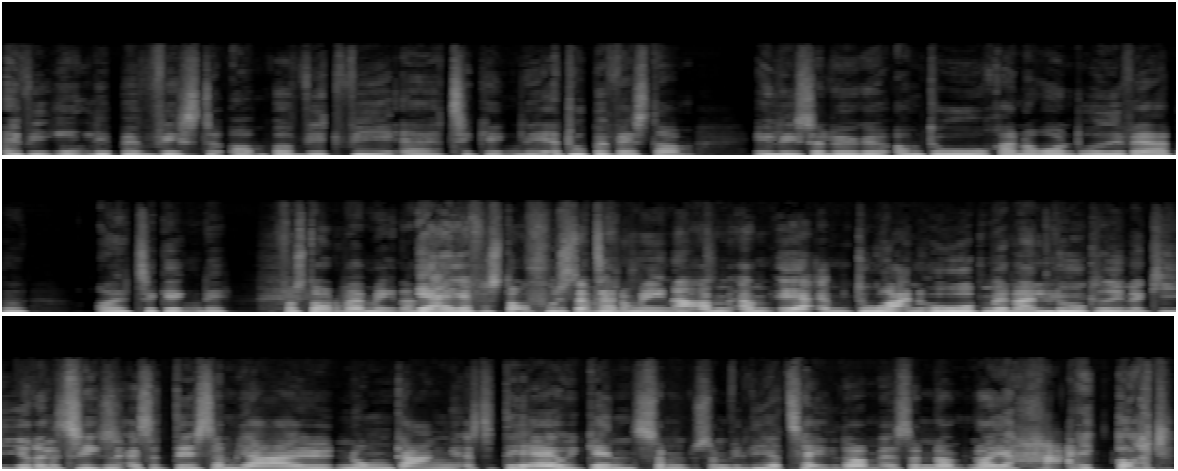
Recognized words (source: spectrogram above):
er vi egentlig bevidste om, hvorvidt vi er tilgængelige? Er du bevidst om, Elisa Lykke, om du render rundt ude i verden og er tilgængelig? Forstår du, hvad jeg mener? Ja, jeg forstår fuldstændig, hvad du mener, om, om, ja, om du har en åben eller en lukket energi i realiteten. Præcis. Altså det, som jeg øh, nogle gange, altså det er jo igen, som, som vi lige har talt om, altså når, når jeg har det godt,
